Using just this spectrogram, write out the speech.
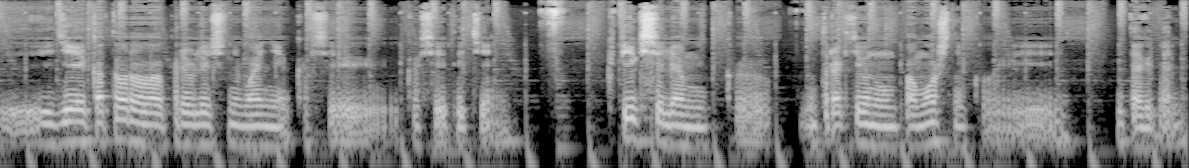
идея которого привлечь внимание ко всей, ко всей этой теме? К пикселям, к интерактивному помощнику и, и так далее.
